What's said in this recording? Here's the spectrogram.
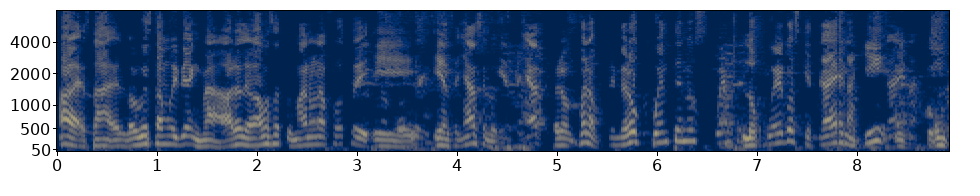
Ah, está, el logo está muy bien. Ahora le vamos a tomar una foto y, y, y enseñárselos. Pero bueno, primero cuéntenos los juegos que traen aquí y um,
